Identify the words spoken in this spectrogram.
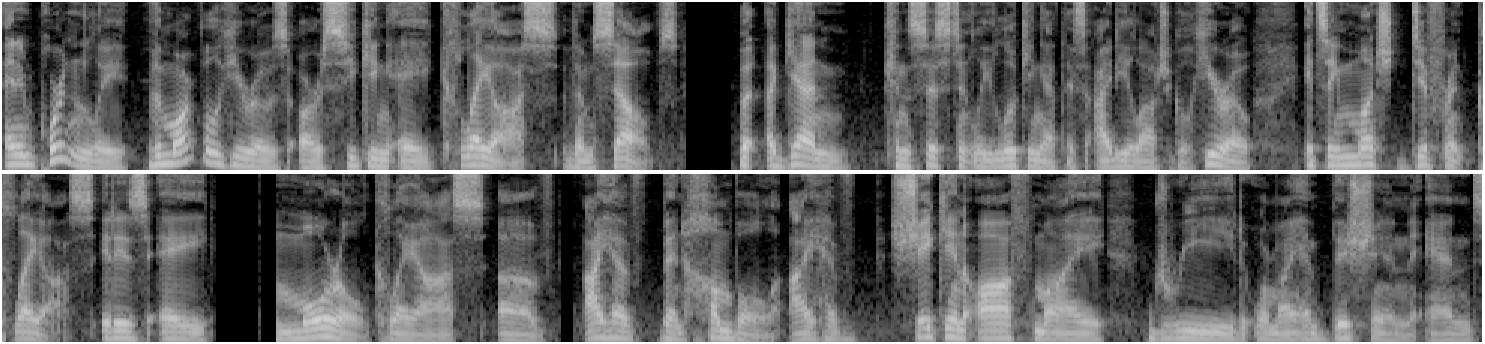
And importantly, the Marvel heroes are seeking a kleos themselves. But again, consistently looking at this ideological hero, it's a much different kleos. It is a moral kleos of I have been humble, I have shaken off my greed or my ambition. And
